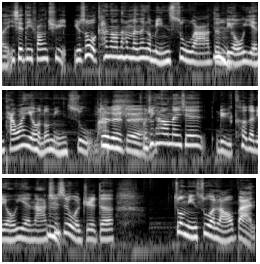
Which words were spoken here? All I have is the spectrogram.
呃一些地方去，有时候我看到他们那个民宿啊的留言，嗯、台湾也有很多民宿嘛。对对对，我去看到那些旅客的留言啊，其实我觉得。做民宿的老板，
